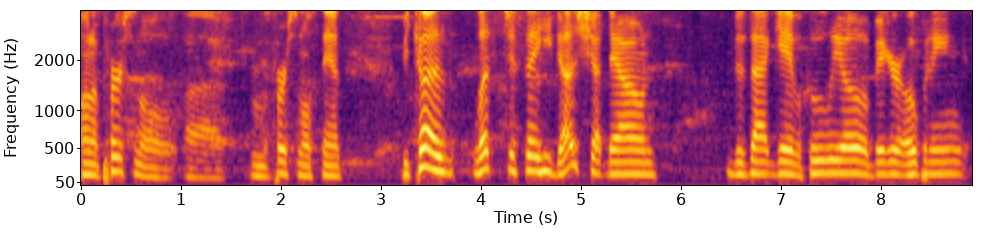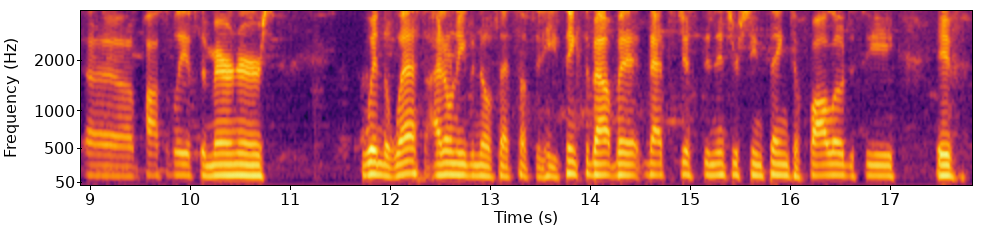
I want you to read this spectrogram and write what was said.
on a personal uh, from a personal stance because let's just say he does shut down does that give julio a bigger opening uh, possibly if the mariners win the west? I don't even know if that's something he thinks about but that's just an interesting thing to follow to see if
